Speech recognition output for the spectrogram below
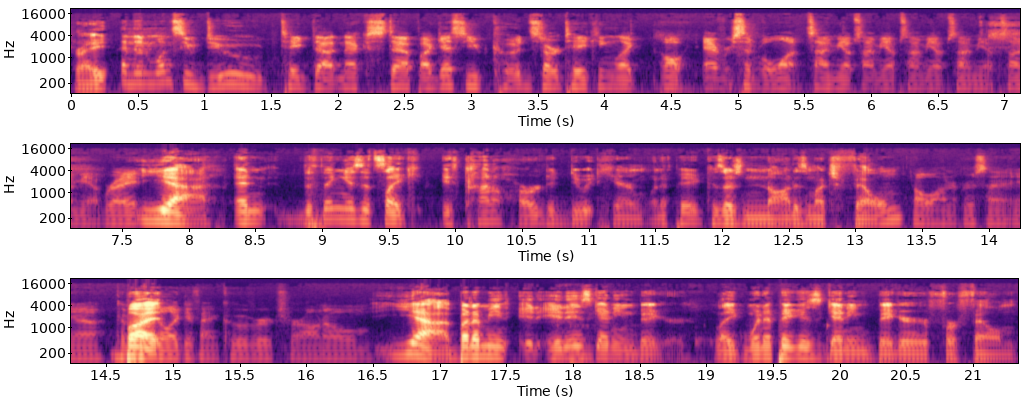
right And then once you do take that next step, I guess you could start taking like, oh, every single one. Sign me up, sign me up, sign me up, sign me up, sign me up, right? Yeah, and the thing is, it's like it's kind of hard to do it here in Winnipeg because there's not as much film. Oh, 100%, yeah. Compared But- to like Vancouver, Toronto. Yeah, but I mean, it, it is getting bigger. Like Winnipeg is getting bigger for film,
